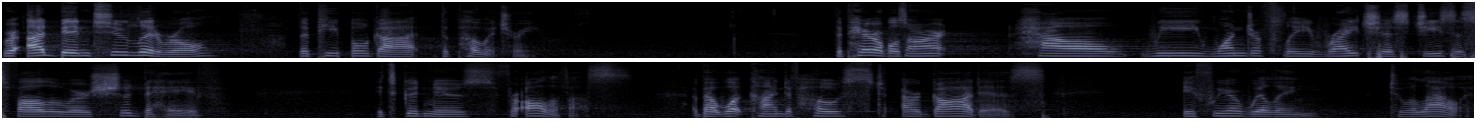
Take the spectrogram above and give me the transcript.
Where I'd been too literal, the people got the poetry. The parables aren't how we wonderfully righteous Jesus followers should behave. It's good news for all of us about what kind of host our God is if we are willing to allow it.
